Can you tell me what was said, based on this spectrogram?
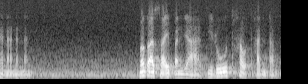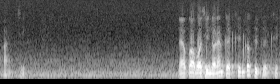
ขณะนั้นๆมันก็อาศัยปัญญาที่รู้เท่าทันตามความจริง แล้วก็พอสิ่งเหล่านั้นเกิดขึ้นก็คือเกิดขึ้น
